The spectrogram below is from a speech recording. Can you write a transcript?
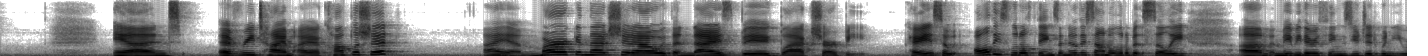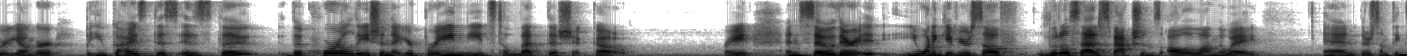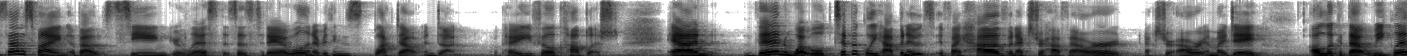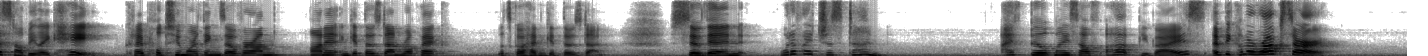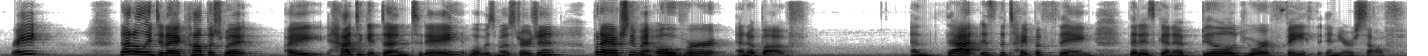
And every time I accomplish it, I am marking that shit out with a nice big black sharpie. Okay, so all these little things, I know they sound a little bit silly. Um, maybe there were things you did when you were younger, but you guys, this is the the correlation that your brain needs to let this shit go right and so there it, you want to give yourself little satisfactions all along the way and there's something satisfying about seeing your list that says today i will and everything's blacked out and done Okay, you feel accomplished. And then what will typically happen is if I have an extra half hour or extra hour in my day, I'll look at that week list and I'll be like, hey, could I pull two more things over on, on it and get those done real quick? Let's go ahead and get those done. So then, what have I just done? I've built myself up, you guys. I've become a rock star, right? Not only did I accomplish what I had to get done today, what was most urgent, but I actually went over and above. And that is the type of thing that is going to build your faith in yourself.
